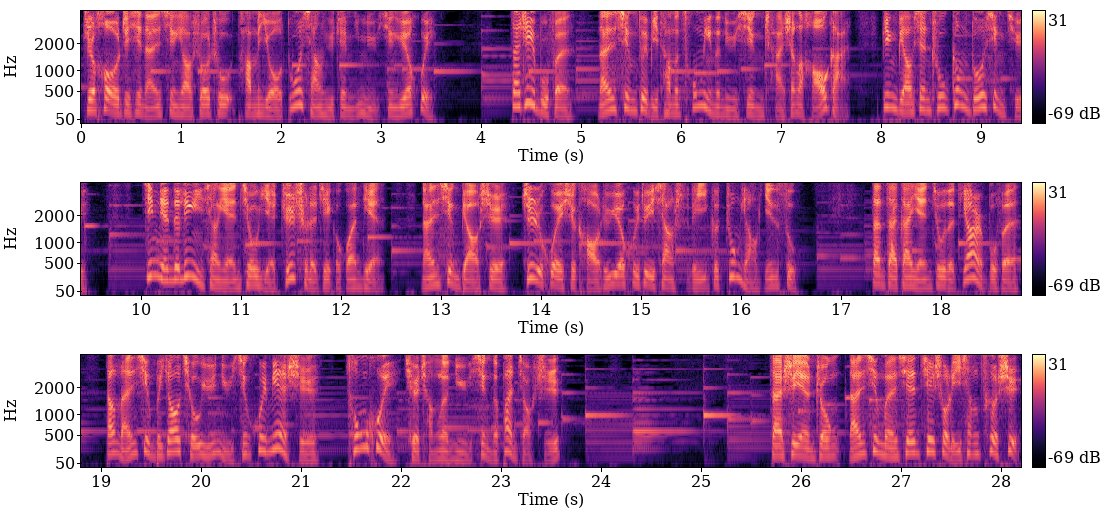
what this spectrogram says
之后，这些男性要说出他们有多想与这名女性约会。在这部分，男性对比他们聪明的女性产生了好感，并表现出更多兴趣。今年的另一项研究也支持了这个观点。男性表示，智慧是考虑约会对象时的一个重要因素。但在该研究的第二部分，当男性被要求与女性会面时，聪慧却成了女性的绊脚石。在试验中，男性们先接受了一项测试，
